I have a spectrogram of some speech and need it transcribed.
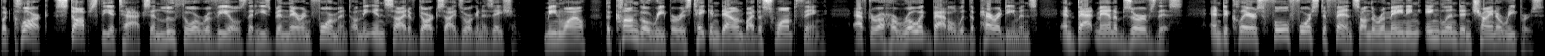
But Clark stops the attacks, and Luthor reveals that he's been their informant on the inside of Darkseid's organization. Meanwhile, the Congo Reaper is taken down by the Swamp Thing after a heroic battle with the Parademons, and Batman observes this and declares full force defense on the remaining England and China Reapers.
